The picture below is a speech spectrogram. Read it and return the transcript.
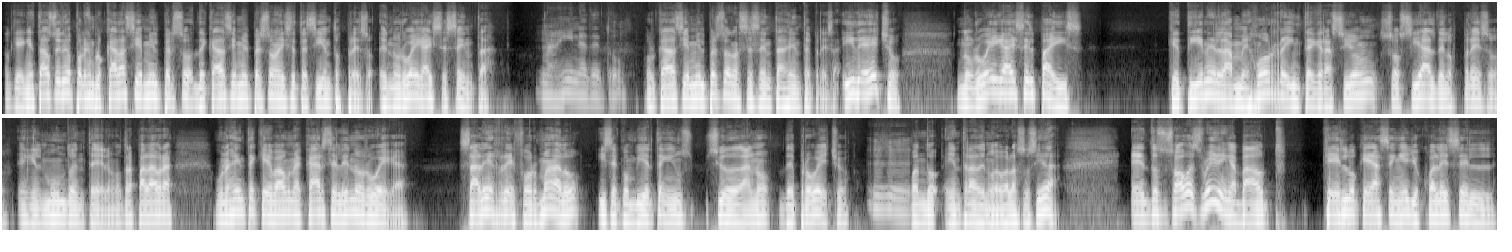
Ok, en Estados Unidos, por ejemplo, cada 100 mil personas, de cada 100 mil personas hay 700 presos. En Noruega hay 60. Imagínate tú. Por cada 100 mil personas, 60 gente presa. Y de hecho, Noruega es el país que tiene la mejor reintegración social de los presos en el mundo entero. En otras palabras, una gente que va a una cárcel en Noruega sale reformado y se convierte en un ciudadano de provecho cuando entra de nuevo a la sociedad. Entonces, so I was reading about qué es lo que hacen ellos, cuál es el,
